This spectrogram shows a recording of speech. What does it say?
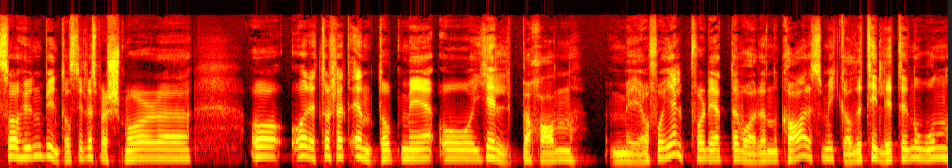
Så hun begynte å stille spørsmål, eh, og, og rett og slett endte opp med å hjelpe han med å få hjelp, fordi at det var en kar som ikke hadde tillit til noen,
